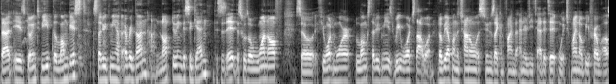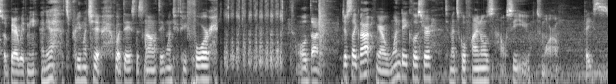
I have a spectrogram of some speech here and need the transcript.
that is going to be the longest study with me I've ever done. I'm not doing this again. This is it. This was a one-off. So if you want more long study with me, is rewatch that one. It'll be up on the channel as soon as I can find the energy to edit it, which might not be for a while, so bear with me. And yeah, that's pretty much it. What day is this now? Day one, two, three, four all done. Just like that, we are one day closer to med school finals. I will see you tomorrow. Peace.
